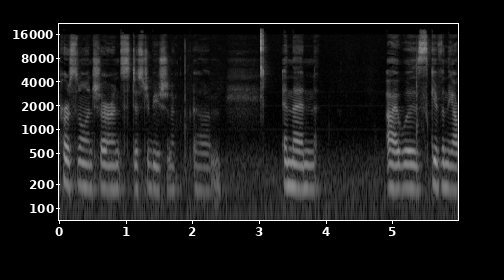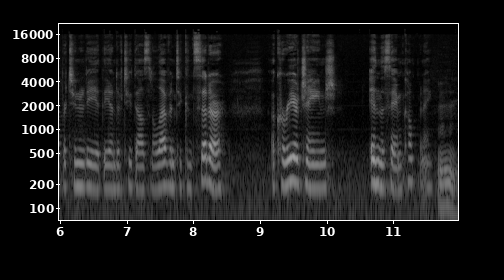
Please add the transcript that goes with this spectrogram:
personal insurance distribution, um, and then I was given the opportunity at the end of 2011 to consider a career change in the same company. Mm.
